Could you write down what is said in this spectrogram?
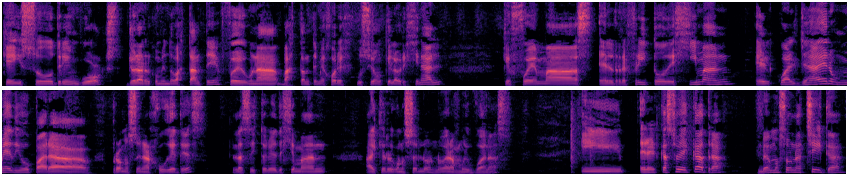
que hizo DreamWorks. Yo la recomiendo bastante. Fue una bastante mejor ejecución que la original, que fue más el refrito de He-Man, el cual ya era un medio para promocionar juguetes. Las historias de He-Man, hay que reconocerlo, no eran muy buenas. Y en el caso de Catra, vemos a una chica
